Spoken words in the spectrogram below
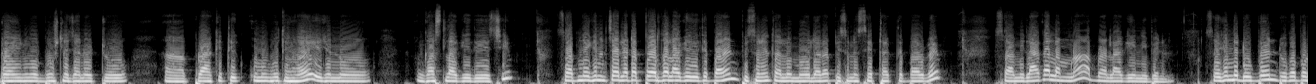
ড্রয়িং রুমে বসলে যেন একটু প্রাকৃতিক অনুভূতি হয়, এই জন্য গাছ লাগিয়ে দিয়েছি। সো আপনি এখানে চাইলে একটা পর্দা লাগিয়ে দিতে পারেন। পিছনে তাহলে মহিলারা পিছনে সেফ থাকতে পারবে। সো আমি লাগালাম না, আপনারা লাগিয়ে নেবেন। সো এখানে ঢুকবেন, ঢোকার পর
